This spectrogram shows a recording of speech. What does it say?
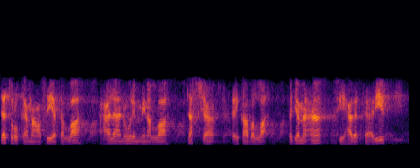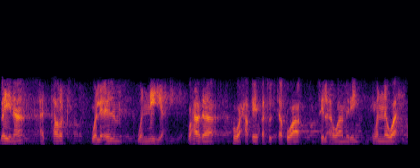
تترك معصية الله على نور من الله تخشى عقاب الله. فجمع في هذا التعريف بين الترك والعلم والنية وهذا هو حقيقة التقوى في الأوامر والنواهي.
